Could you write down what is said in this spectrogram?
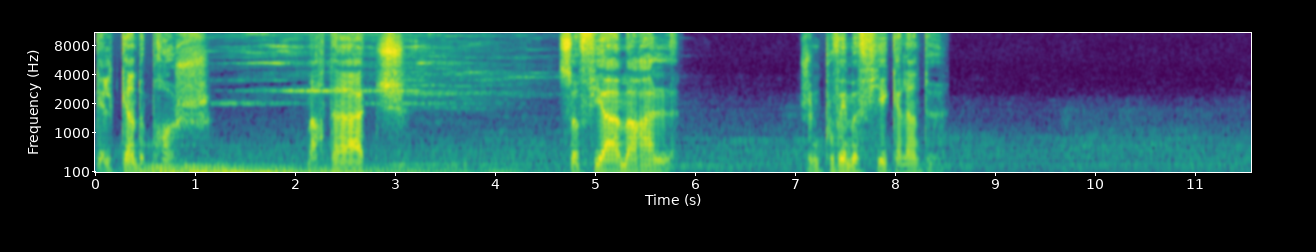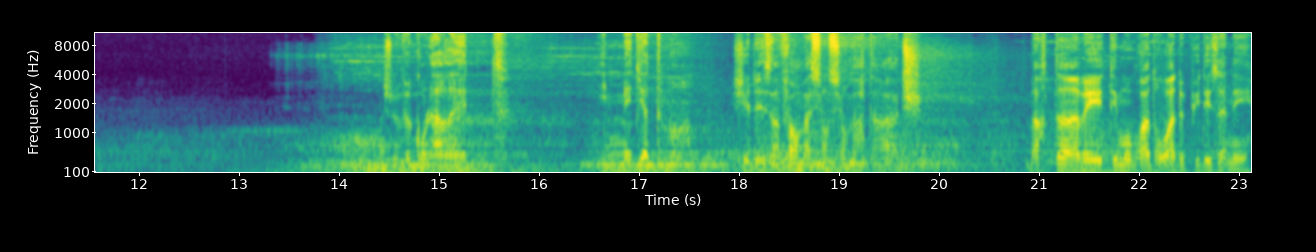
Quelqu'un de proche. Martin Hatch. Sophia Amaral. Je ne pouvais me fier qu'à l'un d'eux. Je veux qu'on l'arrête. Immédiatement. J'ai des informations sur Martin Hatch. Martin avait été mon bras droit depuis des années.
